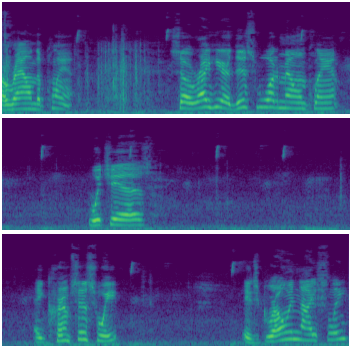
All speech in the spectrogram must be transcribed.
around the plant. So right here, this watermelon plant, which is a crimson sweet, it's growing nicely.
